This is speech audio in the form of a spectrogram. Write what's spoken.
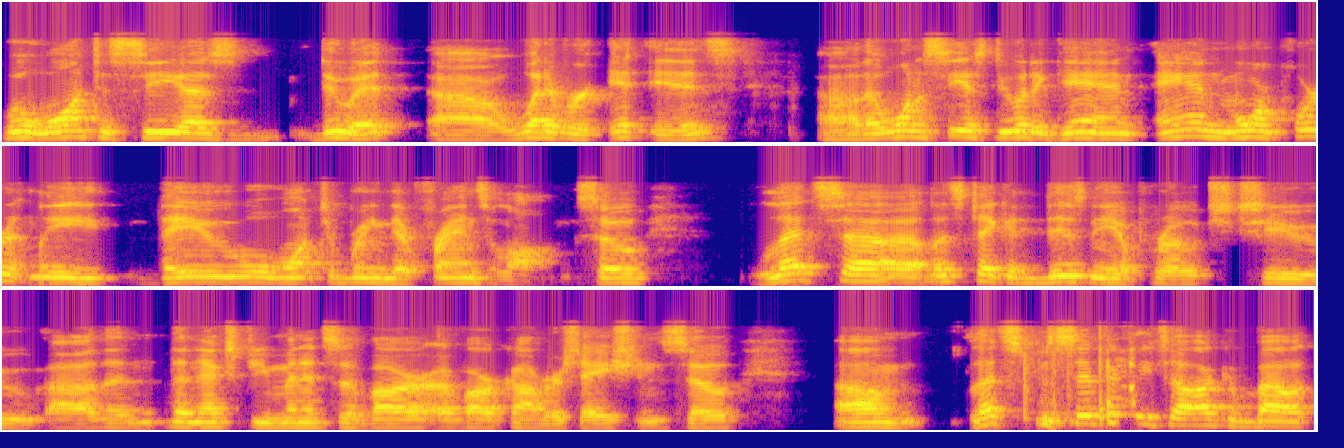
will want to see us do it, uh, whatever it is. Uh, they'll want to see us do it again, and more importantly, they will want to bring their friends along. So let's uh, let's take a Disney approach to uh, the the next few minutes of our of our conversation. So um, let's specifically talk about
